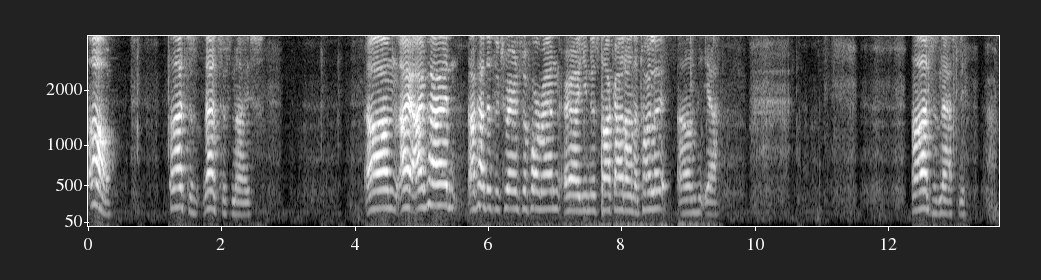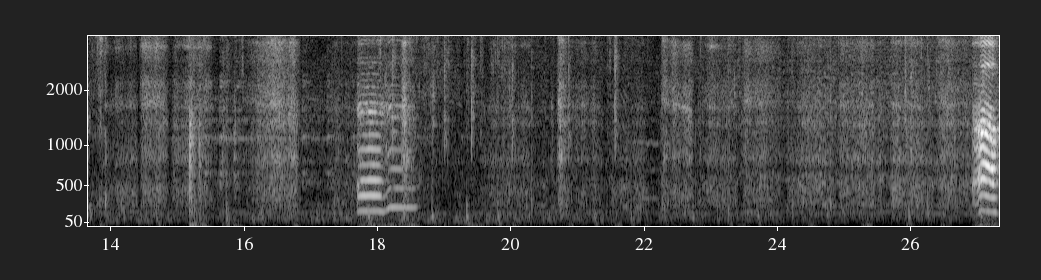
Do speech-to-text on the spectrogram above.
Oh, that's just that's just nice. Um, I I've had I've had this experience before, man. Uh, you just knock out on the toilet. Um, yeah. Oh, that's just nasty. Uh huh. Oh.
